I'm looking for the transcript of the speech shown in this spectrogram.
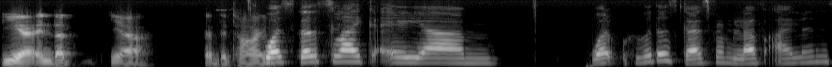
yeah and that yeah at the time Was this like a um what who are those guys from Love Island?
